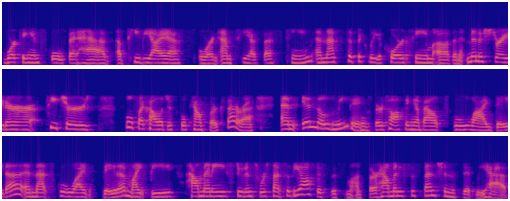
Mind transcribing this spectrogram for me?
working in schools that have a PBIS or an MTSS team, and that's typically a core team of an administrator, teachers, school psychologist, school counselor, et cetera. And in those meetings, they're talking about school-wide data, and that school-wide data might be how many students were sent to the office this month, or how many suspensions did we have.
